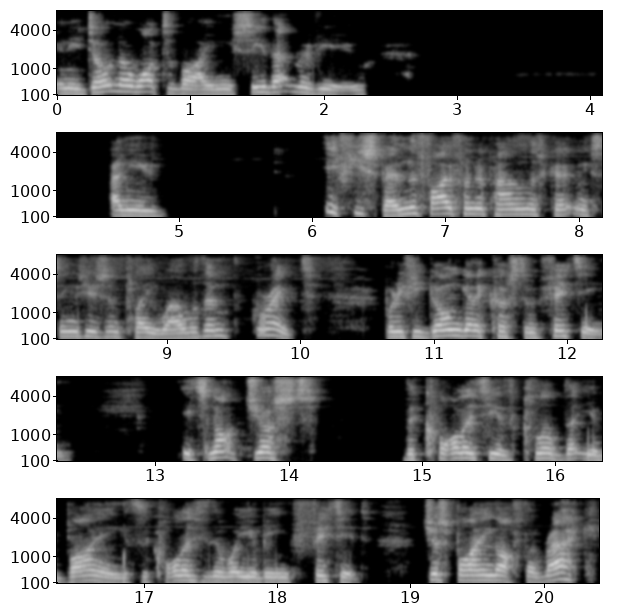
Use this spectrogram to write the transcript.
and you don't know what to buy and you see that review and you if you spend the five hundred pound on the extinguishers and play well with them, great. But if you go and get a custom fitting, it's not just the quality of club that you're buying, it's the quality of the way you're being fitted. Just buying off the rack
